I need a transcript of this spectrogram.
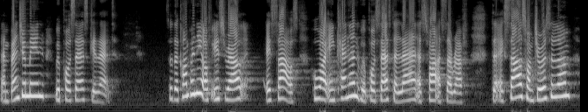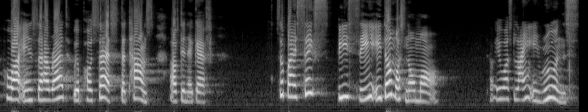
and Benjamin will possess Gilead. So the company of Israel exiles who are in Canaan will possess the land as far as Zareph. The exiles from Jerusalem who are in Zaharat will possess the towns of the Negev. So by 6 BC, Edom was no more. So it was lying in ruins.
